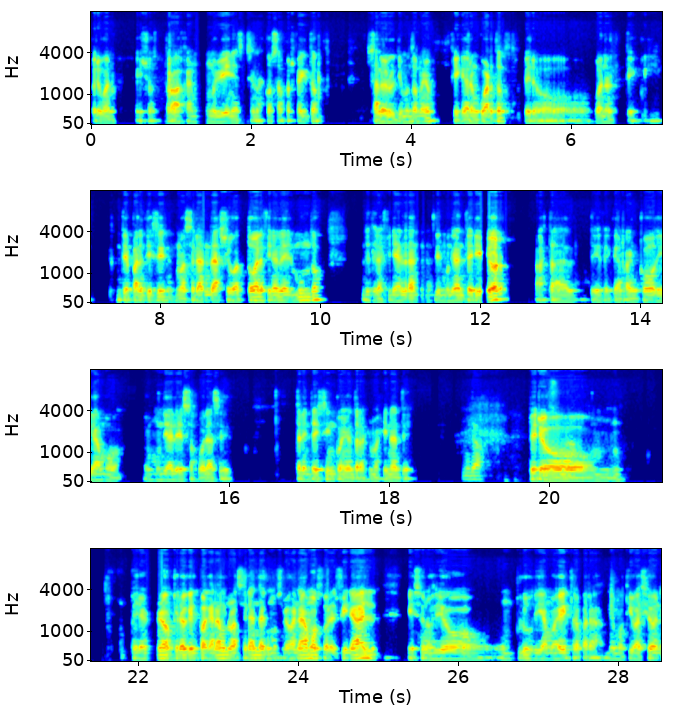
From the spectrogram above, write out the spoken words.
pero bueno, ellos trabajan muy bien y hacen las cosas perfecto. Salvo el último torneo, que quedaron cuartos, pero bueno, entre paréntesis, Nueva Zelanda llegó a todas las finales del mundo, desde la final del mundial anterior hasta desde que arrancó, digamos, el mundial de softball hace 35 años atrás, imagínate. Mirá. Pero, pero no, creo que el para ganar Nueva Zelanda como se lo ganamos sobre el final, eso nos dio un plus, digamos, extra para, de motivación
